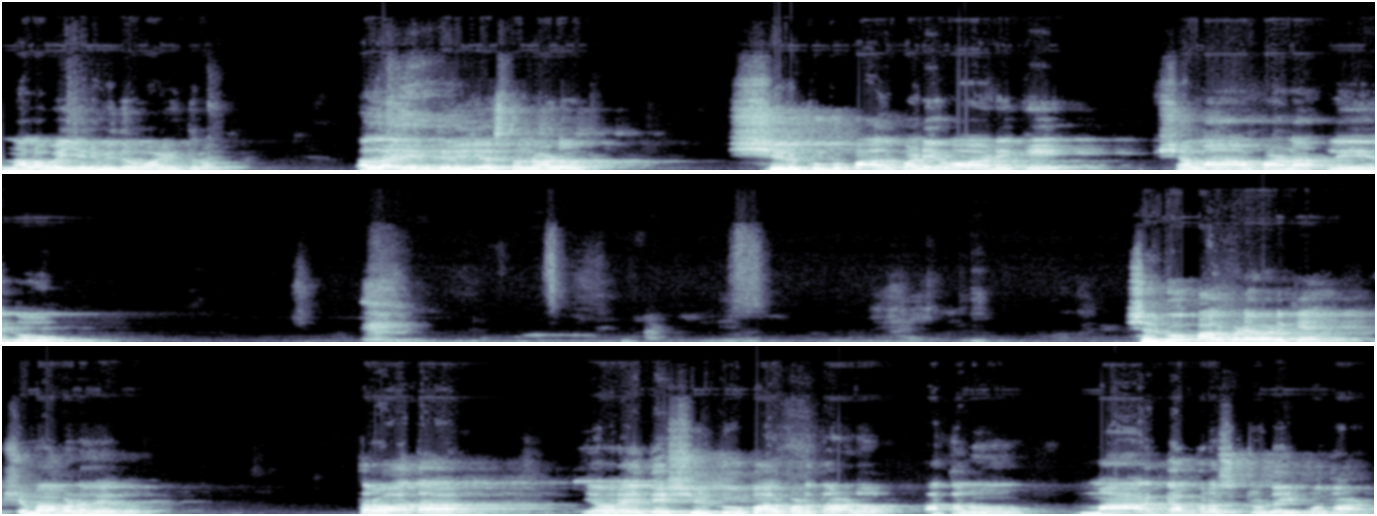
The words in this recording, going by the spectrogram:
నలభై ఎనిమిదవ ఆయుతలో అల్లా ఏం తెలియజేస్తున్నాడు? షిరుకుకు పాల్పడేవాడికి క్షమాపణ లేదు. షిరుకుకు పాల్పడేవాడికి క్షమాపణ లేదు. తర్వాత ఎవరైతే షిర్కుకు పాల్పడతాడో అతను మార్గభ్రష్టుడైపోతాడు.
